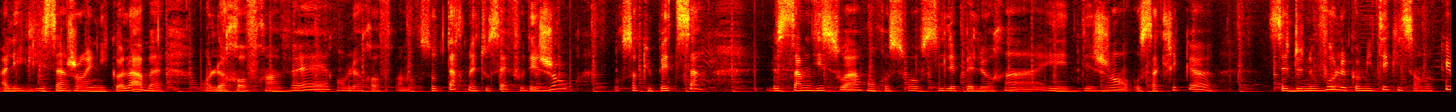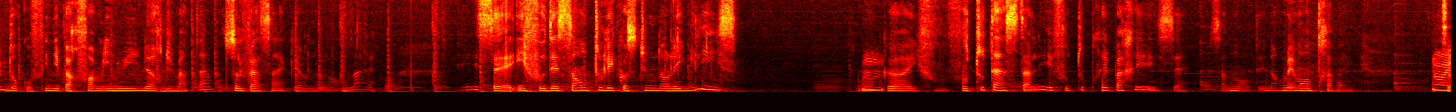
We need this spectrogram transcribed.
à l'église Saint-Jean et Nicolas. Ben, on leur offre un verre, on leur offre un morceau de tarte, mais tout ça, il faut des gens pour s'occuper de ça. Le samedi soir, on reçoit aussi les pèlerins et des gens au Sacré-Cœur. C'est de nouveau le comité qui s'en occupe. Donc on finit parfois minuit, une heure du matin pour se lever à 5 heures le lendemain. il faut descendre tous les costumes dans l'église. Donc euh, il faut, faut tout installer, il faut tout préparer. Ça demande énormément de travail. Oui. Ça,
